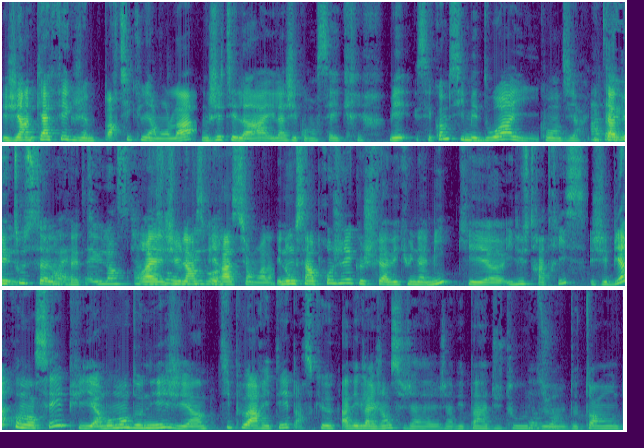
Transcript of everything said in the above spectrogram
Et j'ai un café que j'aime particulièrement là. Donc j'étais là et là j'ai commencé à écrire. Mais c'est comme si mes doigts, ils, comment dire, Ah, ils tapaient eu- tout seuls en fait. Eu l'inspiration. Ouais, j'ai eu l'inspiration, voilà. Et donc c'est un projet que je fais avec une amie qui est euh, illustratrice. J'ai bien commencé, puis à un moment donné, j'ai un petit peu arrêté parce que avec l'agence, j'a- j'avais pas du tout de, de temps, de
